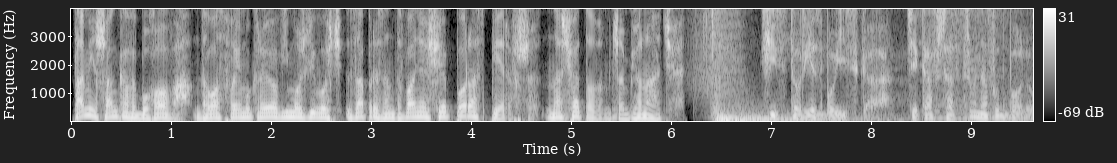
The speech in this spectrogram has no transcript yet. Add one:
Ta mieszanka wybuchowa dała swojemu krajowi możliwość zaprezentowania się po raz pierwszy na światowym czempionacie. Historie z boiska. Ciekawsza strona futbolu.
